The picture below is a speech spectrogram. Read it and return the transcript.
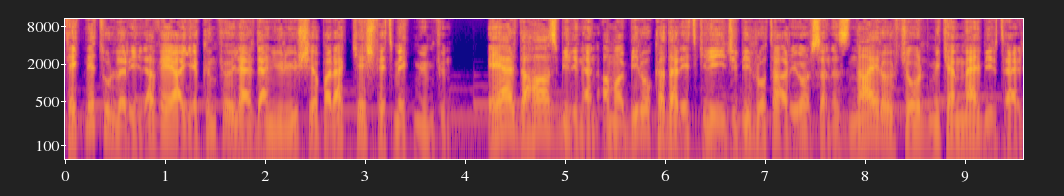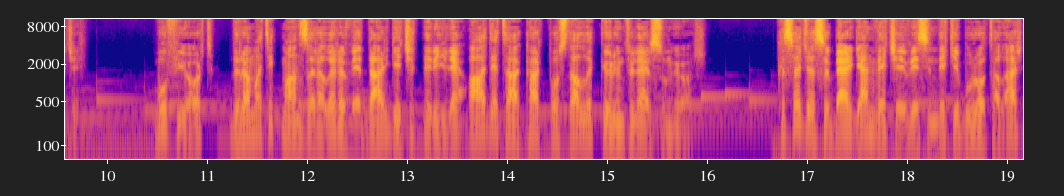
Tekne turlarıyla veya yakın köylerden yürüyüş yaparak keşfetmek mümkün. Eğer daha az bilinen ama bir o kadar etkileyici bir rota arıyorsanız Nairofjord mükemmel bir tercih. Bu fiyort, dramatik manzaraları ve dar geçitleriyle adeta kartpostallık görüntüler sunuyor. Kısacası Bergen ve çevresindeki bu rotalar,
